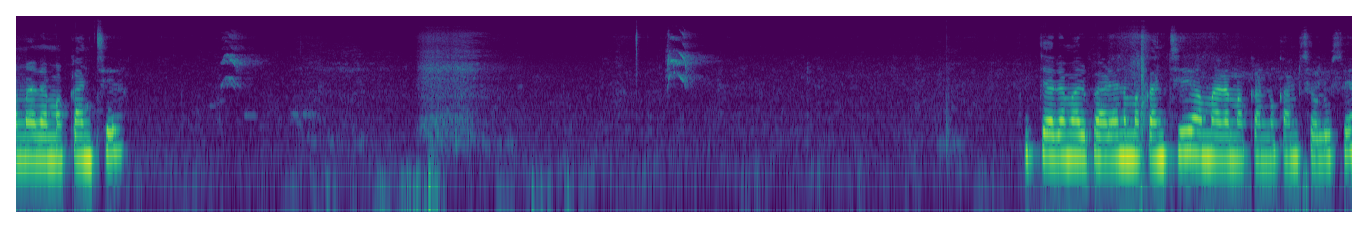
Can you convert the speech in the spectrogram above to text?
અમારા મકાન છે. અત્યારે અમારે ભાડાનું મકાન છે. અમારા મકાનનું કામ ચાલુ છે.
